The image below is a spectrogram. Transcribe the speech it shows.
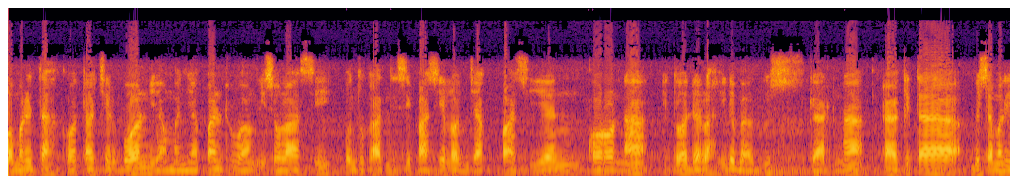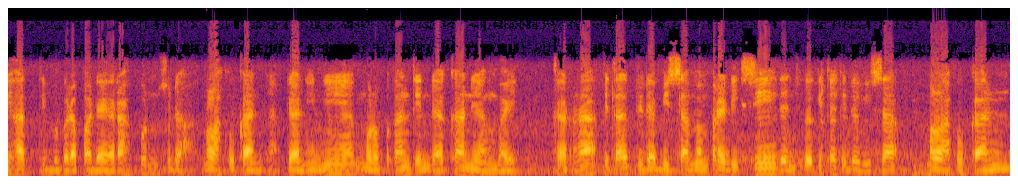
pemerintah kota Cirebon yang menyiapkan ruang isolasi untuk antisipasi lonjak pasien corona itu adalah ide bagus karena uh, kita bisa melihat di beberapa daerah pun sudah melakukannya dan ini merupakan tindakan yang baik karena kita tidak bisa memprediksi dan juga kita tidak bisa melakukan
